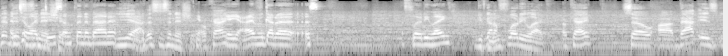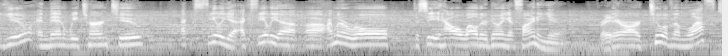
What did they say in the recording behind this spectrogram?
th- this until is I do issue. something about it. Yeah, this is an issue. Yeah. Okay, Yeah, yeah. I've got a a floaty leg. you've got a floaty leg. Okay, so uh, that is you, and then we turn to Ecphelia. Ecphelia, uh, I'm going to roll to see how well they're doing at finding you. Great. There are two of them left,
